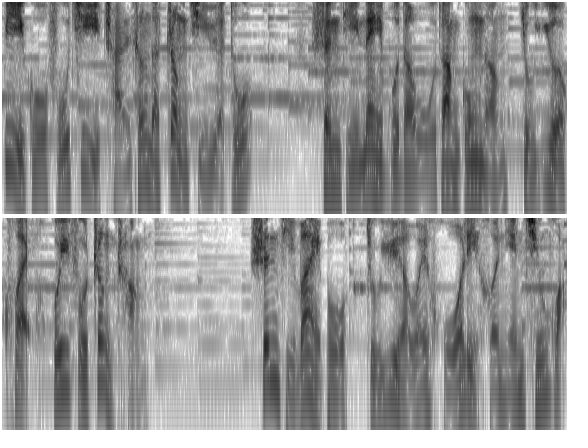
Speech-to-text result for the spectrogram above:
辟谷福气产生的正气越多。身体内部的五脏功能就越快恢复正常，身体外部就越为活力和年轻化。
